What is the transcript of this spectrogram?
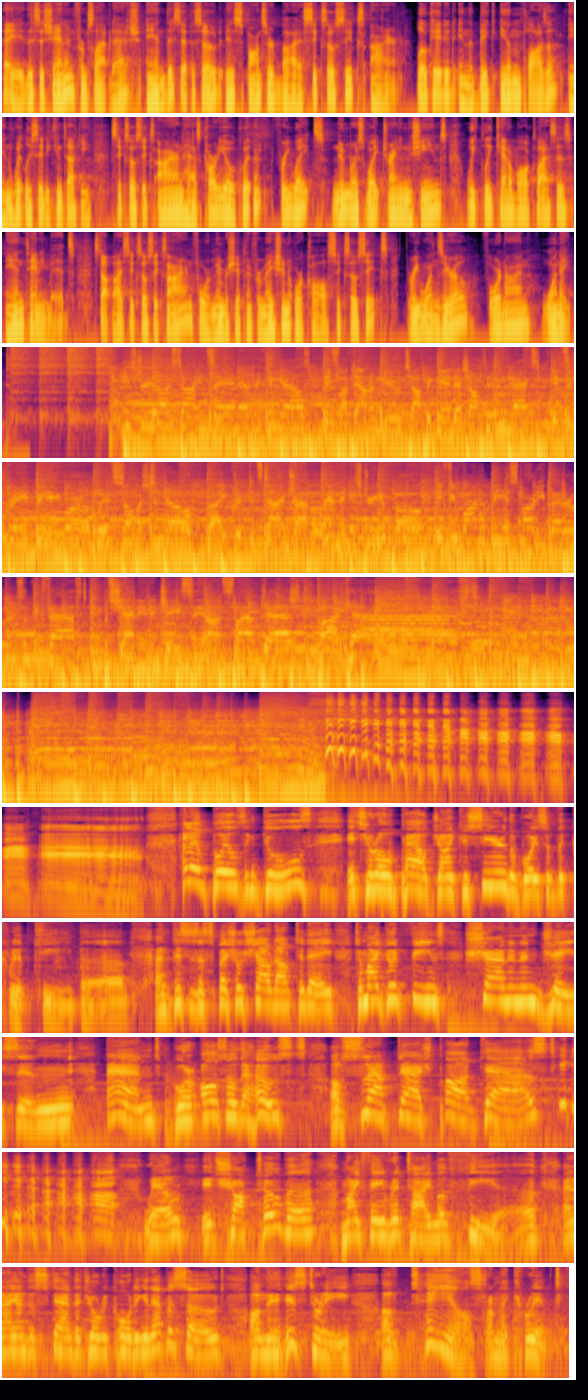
Hey, this is Shannon from Slapdash, and this episode is sponsored by 606 Iron. Located in the Big M Plaza in Whitley City, Kentucky, 606 Iron has cardio equipment, free weights, numerous weight training machines, weekly kettlebell classes, and tanning beds. Stop by 606 Iron for membership information or call 606 310 4918. Down a new topic and dash off to the next. It's a great big world with so much to know. Like cryptids, time travel, and the history of Poe. If you wanna be a smarty, better learn something fast. With Shannon and Jason on Slapdash Podcast. Hello, boils and ghouls. It's your old pal, John Kassir, the voice of the Crypt Keeper. And this is a special shout out today to my good fiends, Shannon and Jason, and who are also the hosts of Slapdash Podcast. well, it's Shocktober, my favorite time of fear. And I understand that you're recording an episode on the history of Tales from the Crypt.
